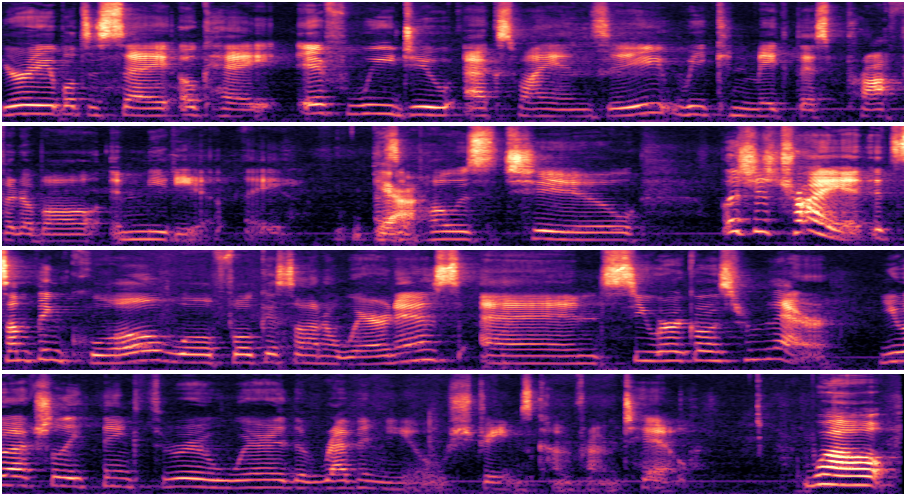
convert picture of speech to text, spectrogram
you're able to say, okay, if we do X, Y, and Z, we can make this profitable immediately, as Yeah. opposed to let's just try it. It's something cool. We'll focus on awareness and see where it goes from there. You actually think through where the revenue streams come from too. Well,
